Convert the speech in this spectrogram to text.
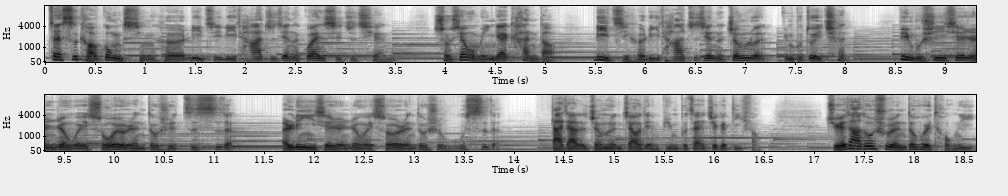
在思考共情和利己利他之间的关系之前，首先我们应该看到，利己和利他之间的争论并不对称，并不是一些人认为所有人都是自私的，而另一些人认为所有人都是无私的。大家的争论焦点并不在这个地方。绝大多数人都会同意，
